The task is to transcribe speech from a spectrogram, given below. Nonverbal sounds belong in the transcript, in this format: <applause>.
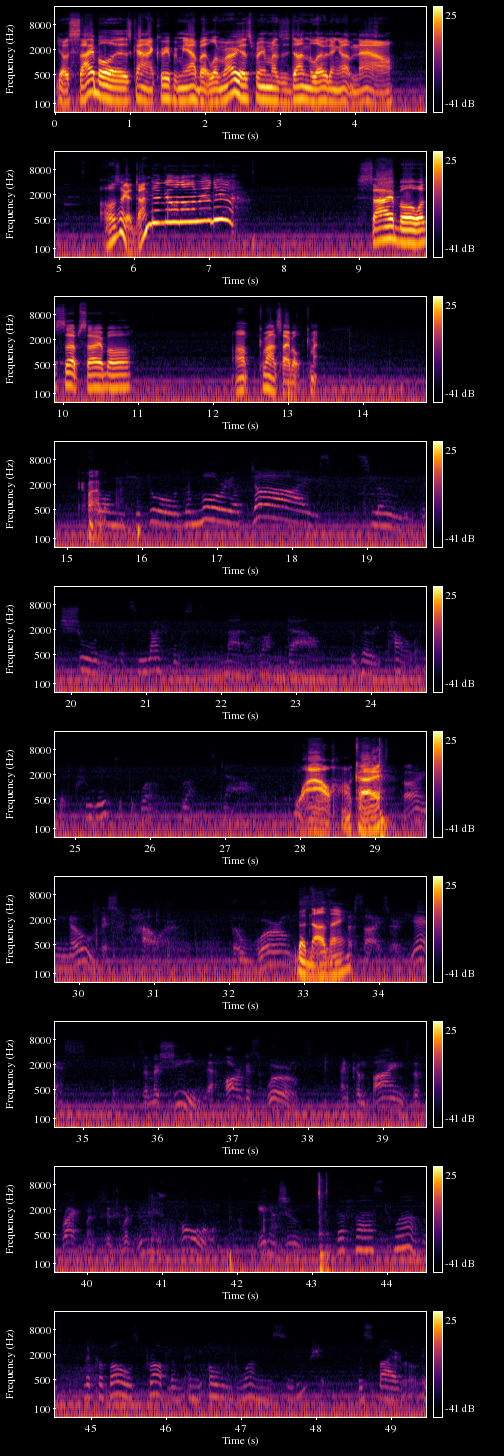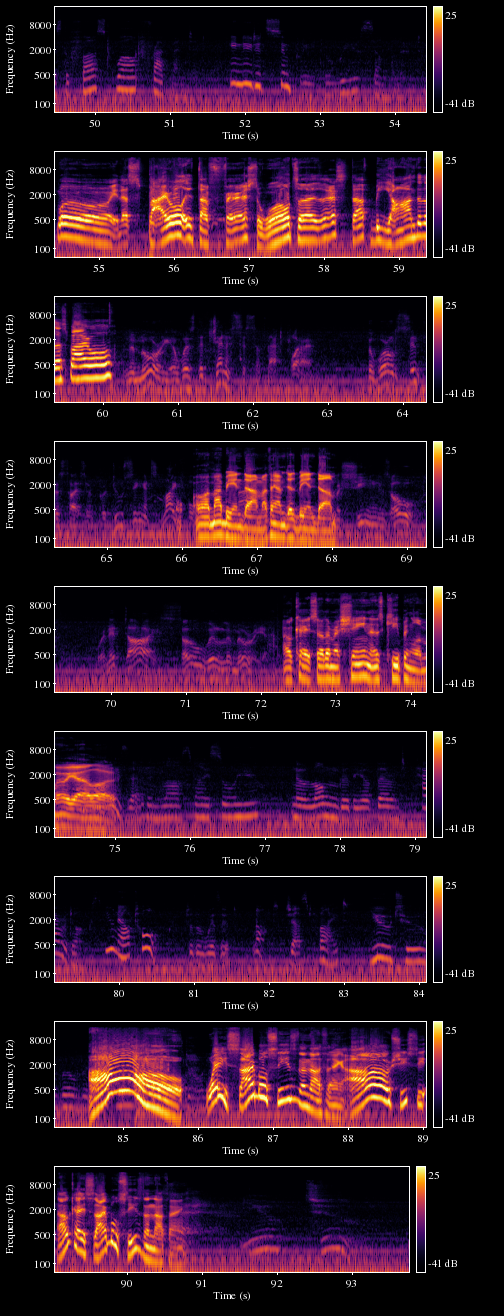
Yo, Cybele is kind of creeping me out, but Lemuria is pretty much done loading up now. Oh, there's like a dungeon going on around here? Cybele, what's up, Cybele? Oh, come on, Cybele, come on. Come on. Beyond the door, Lemuria dies. Slowly but surely, its life forces and mana run down. The very power that created the world runs down. Wow, okay. I know this power. The world The nothing. synthesizer, yes. It's a machine that harvests worlds and combines the fragments into a new whole. Into The first world, the Cabal's problem and the Old One's solution. The spiral is the first world fragmented. He needed simply to reassemble it. Whoa, wait, the spiral is the first world, so is there stuff beyond the spiral? Lemuria was the genesis of that plan. The world synthesizer producing its life force. Oh, am I being dumb? I think I'm just being dumb. The dumb. machine is old. When it dies, so will Lemuria. Okay, so the machine is keeping Lemuria alive. Wiser than last I saw you. No longer the aberrant paradox. You now talk to the wizard, not just fight. You two will. Oh! to the story. Wait, Cybele sees the nothing. Oh, she see. Okay, Cybele sees the nothing. You too,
